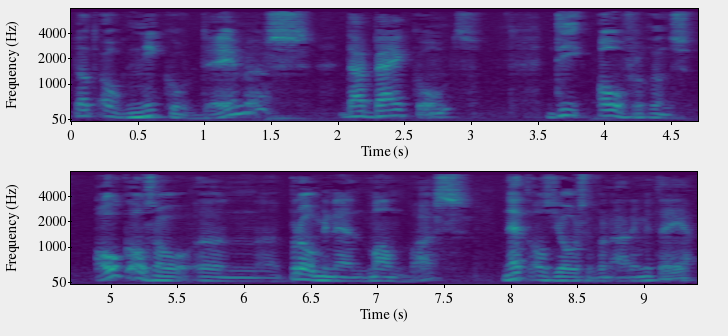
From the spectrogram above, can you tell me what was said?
Dat ook Nicodemus daarbij komt. Die overigens ook al zo een prominent man was. Net als Jozef van Arimathea.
